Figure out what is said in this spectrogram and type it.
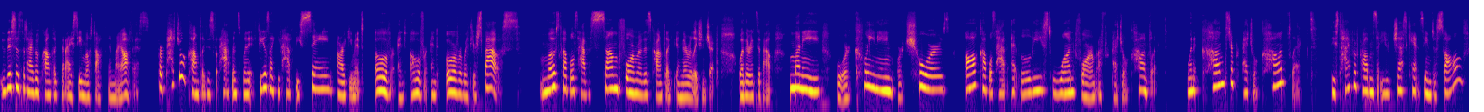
this is the type of conflict that I see most often in my office. Perpetual conflict is what happens when it feels like you have the same argument over and over and over with your spouse. Most couples have some form of this conflict in their relationship, whether it's about money or cleaning or chores. All couples have at least one form of perpetual conflict when it comes to perpetual conflict, these type of problems that you just can't seem to solve,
